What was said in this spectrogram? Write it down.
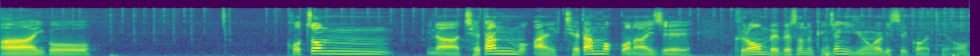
아 이거 거점이나 재단 먹, 아 재단 먹거나 이제 그런 맵에서는 굉장히 유용하게 쓸 것 같아요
